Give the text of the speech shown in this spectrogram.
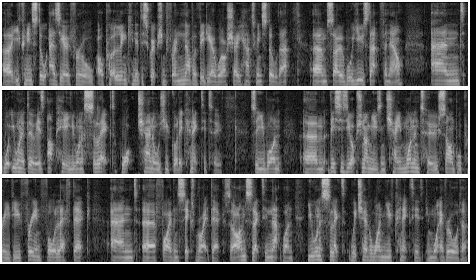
Uh, you can install ASIO for all. I'll put a link in the description for another video where I'll show you how to install that. Um, so we'll use that for now. And what you want to do is up here you want to select what channels you've got it connected to. So you want um, this is the option I'm using chain 1 and 2 sample preview 3 and 4 left deck and uh, 5 and 6 right deck. So I'm selecting that one. You want to select whichever one you've connected in whatever order.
